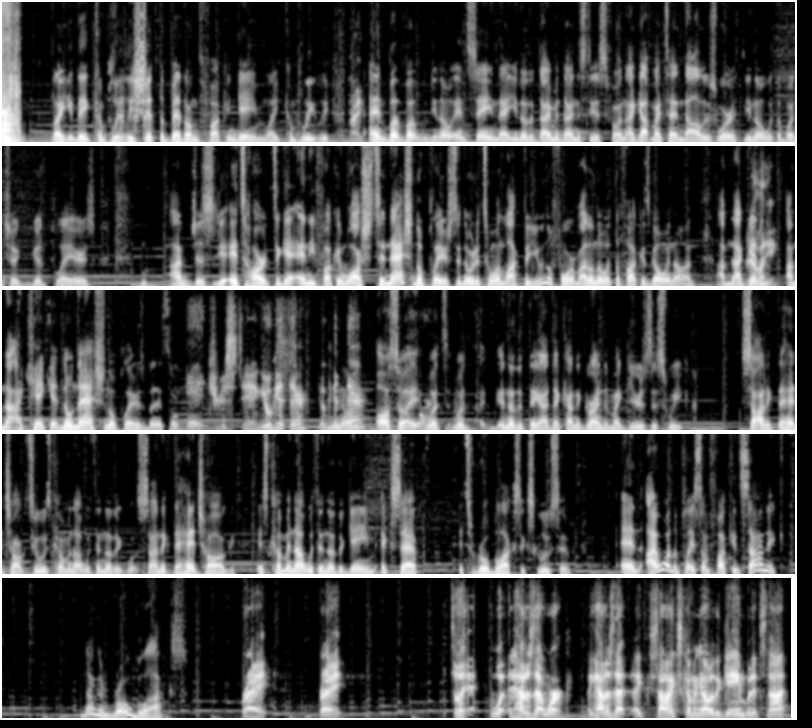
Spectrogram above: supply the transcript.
Like they completely shit the bed on the fucking game, like completely. Right. And but but you know, in saying that, you know, the Diamond Dynasty is fun. I got my ten dollars worth, you know, with a bunch of good players. I'm just it's hard to get any fucking Washington National players in order to unlock the uniform. I don't know what the fuck is going on. I'm not getting Really? I'm not I can't get no national players, but it's okay. Interesting. You'll get there. You'll You get know? there. Also, I, what's what another thing I, that kind of grinded my gears this week. Sonic the Hedgehog 2 is coming out with another. Well, Sonic the Hedgehog is coming out with another game, except it's Roblox exclusive, and I want to play some fucking Sonic. Not in Roblox. Right. Right. So eh, what? How does that work? Like, how does that? Like, Sonic's coming out with a game, but it's not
